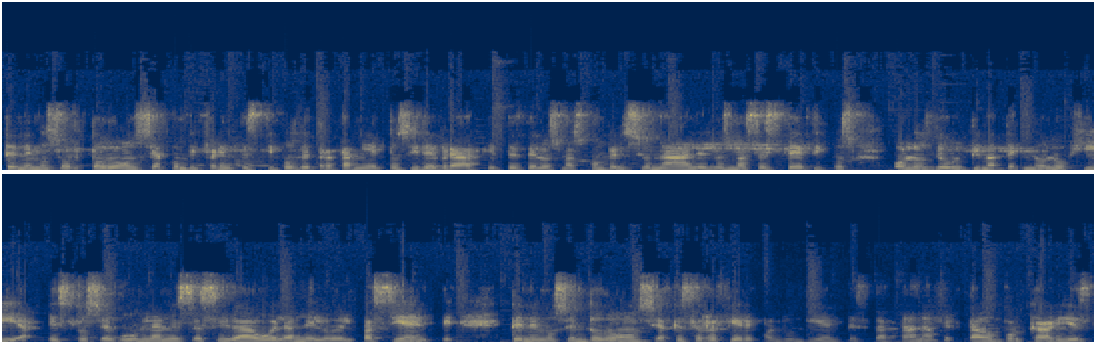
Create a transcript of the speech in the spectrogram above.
Tenemos ortodoncia con diferentes tipos de tratamientos y de brackets, desde los más convencionales, los más estéticos o los de última tecnología, esto según la necesidad o el anhelo del paciente. Tenemos endodoncia, que se refiere cuando un diente está tan afectado por caries,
